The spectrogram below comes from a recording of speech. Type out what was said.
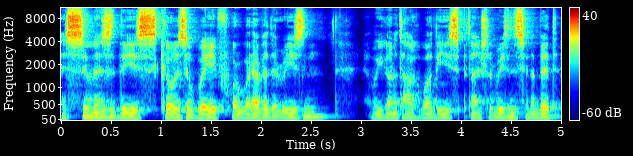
As soon as this goes away for whatever the reason, and we're going to talk about these potential reasons in a bit,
